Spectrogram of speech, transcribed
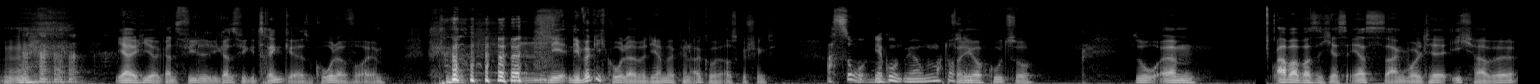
Ja, hier ganz viel, ganz viel Getränke, also Cola vor allem. Nee, nee, wirklich Cola, aber die haben da keinen Alkohol ausgeschenkt. Ach so, ja gut, ja, macht doch Fand ich Sinn. auch gut so. So, ähm, aber was ich jetzt erst sagen wollte, ich habe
